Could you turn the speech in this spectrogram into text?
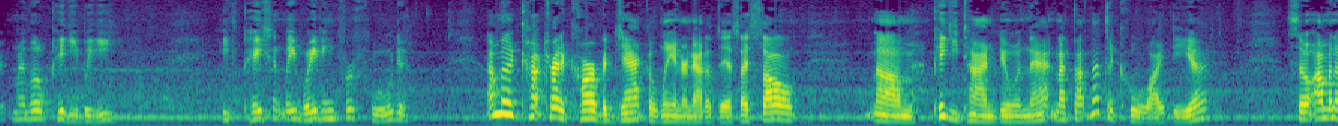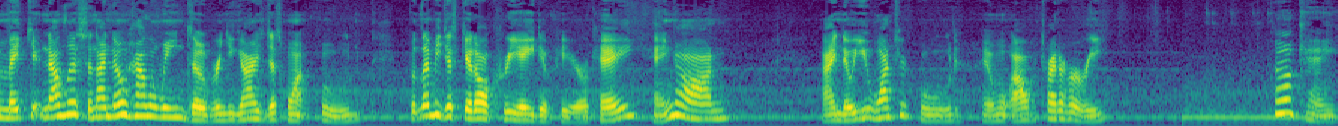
There's my little piggy wiggy. He's patiently waiting for food. I'm going to try to carve a jack-o'-lantern out of this. I saw um, Piggie Time doing that, and I thought that's a cool idea. So I'm going to make it. Now listen, I know Halloween's over and you guys just want food. But let me just get all creative here, okay? Hang on. I know you want your food. and I'll try to hurry. Okay,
